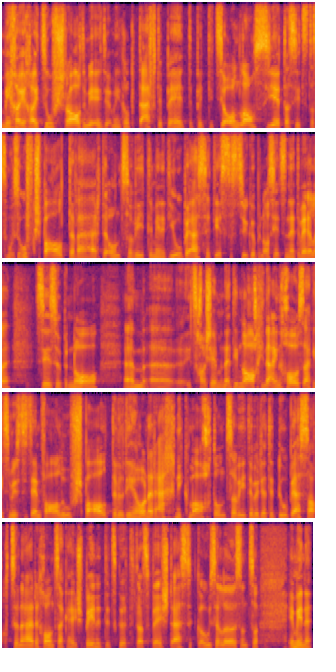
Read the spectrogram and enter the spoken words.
wir können jetzt aufstrahlen, ich glaube, die FDP hat eine Petition lanciert, dass jetzt das muss aufgespalten werden und so weiter. Meine, die UBS hat jetzt das Zeug übernommen, sie hat es nicht wählen, sie hat es übernommen. Ähm, äh, jetzt kannst du eben nicht im Nachhinein kommen und sagen, jetzt müsst ihr dem Fall aufspalten, weil die haben eine Rechnung gemacht und so weiter. Weil ja die UBS-Aktionäre kommen und sagen, hey, spinnet, jetzt geht das beste Essen rauslösen und so. Ich meine,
